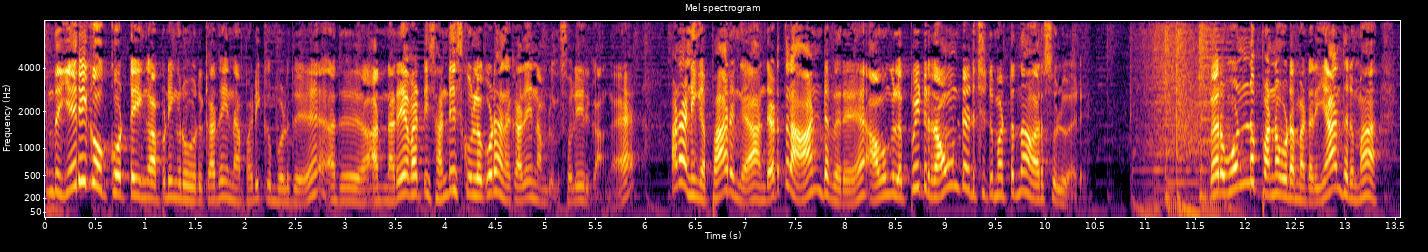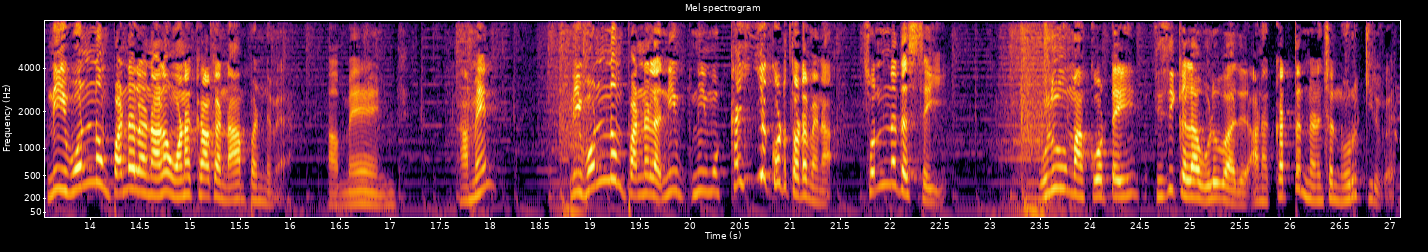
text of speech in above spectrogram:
இந்த எரிகோ கோட்டைங்க அப்படிங்கிற ஒரு கதையை நான் படிக்கும் பொழுது அது நிறைய வாட்டி சண்டே ஸ்கூல்ல கூட அந்த கதையை நம்மளுக்கு சொல்லியிருக்காங்க. ஆனா நீங்க பாருங்க அந்த இடத்துல ஆண்டவர் அவங்கள போயிட்டு ரவுண்ட் அடிச்சுட்டு மட்டும்தான் வர சொல்லுவாரு. வேற ஒண்ணும் பண்ண விட மாட்டாரு. ஏன் தெரியுமா? நீ ஒன்னும் பண்ணலனாலும் உனக்காக நான் பண்ணுவேன். அமேன் ஆமென். நீ ஒன்னும் பண்ணல. நீ நீ உன் கைய கூட தொட வேணாம். சொன்னதை செய். உழுவுமா கோட்டை? பிசிக்கலா உழுவாது. ஆனா கர்த்தர் நினைச்சா நொறுக்கிடுவார்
